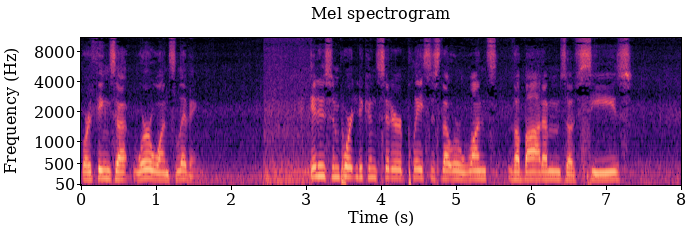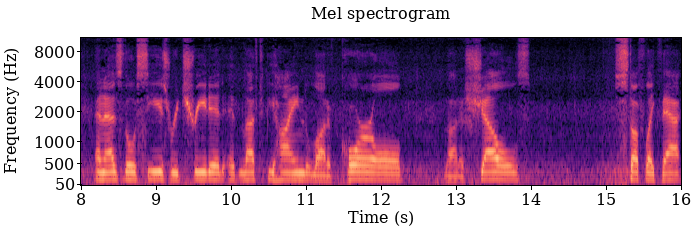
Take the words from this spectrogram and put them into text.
or things that were once living. It is important to consider places that were once the bottoms of seas and as those seas retreated, it left behind a lot of coral, a lot of shells, stuff like that.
